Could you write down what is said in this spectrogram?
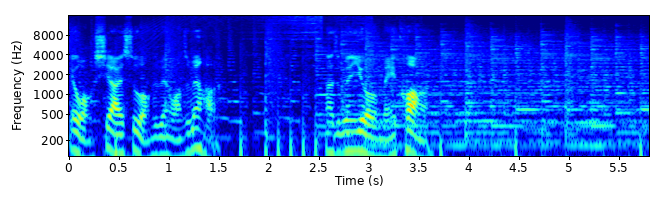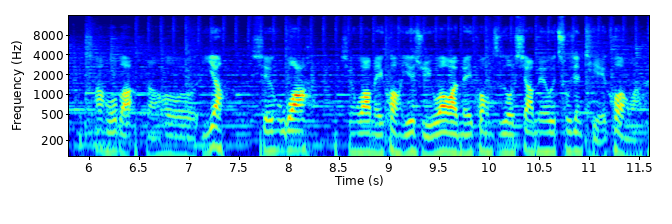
要往下还是往这边？往这边好了。那这边又有煤矿了。插火把，然后一样，先挖，先挖煤矿。也许挖完煤矿之后，下面会出现铁矿嘛？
